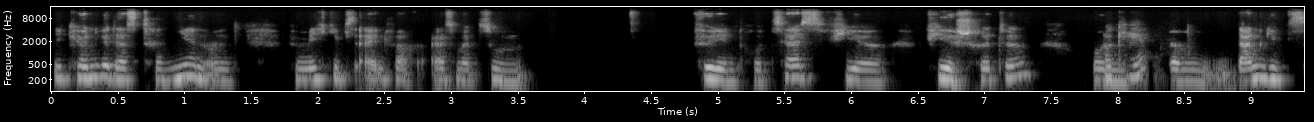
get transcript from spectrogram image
wie können wir das trainieren? Und für mich gibt es einfach erstmal zum für den Prozess vier, vier Schritte. Und okay. ähm, dann gibt es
